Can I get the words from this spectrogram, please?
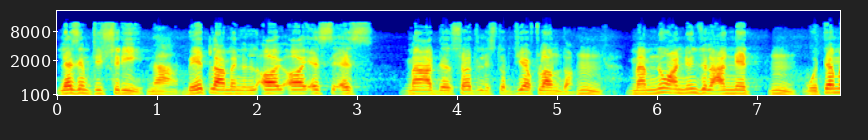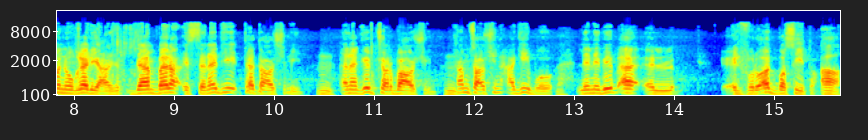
لازم تشتريه. نعم. بيطلع من ال IISS معهد الدراسات الاستراتيجية في لندن. مم. ممنوع إنه ينزل على النت. مم. وثمنه غالي. يعني ده امبارح السنة دي 23 أنا جبت 24 25 هجيبه لأن بيبقى ال- الفروقات بسيطة. آه.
